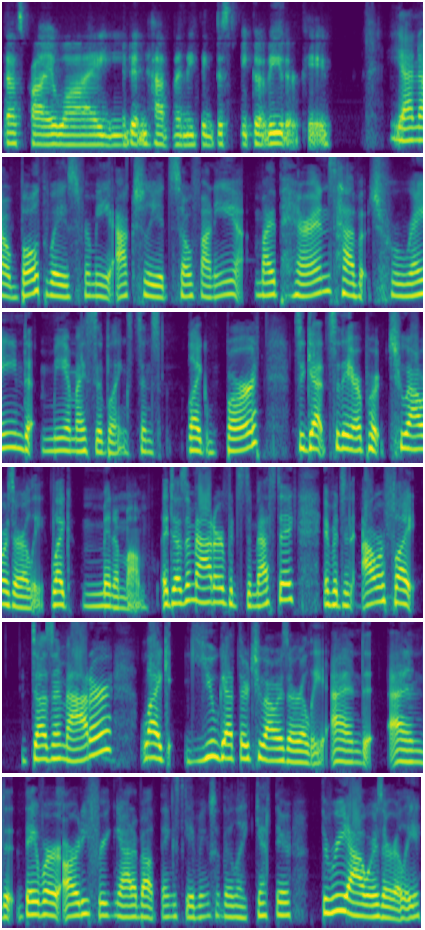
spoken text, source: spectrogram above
that's probably why you didn't have anything to speak of either, P. Yeah, no, both ways for me. Actually, it's so funny. My parents have trained me and my siblings since like birth to get to the airport two hours early, like minimum. It doesn't matter if it's domestic, if it's an hour flight, doesn't matter. Like you get there two hours early and and they were already freaking out about thanksgiving so they're like get there three hours early.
